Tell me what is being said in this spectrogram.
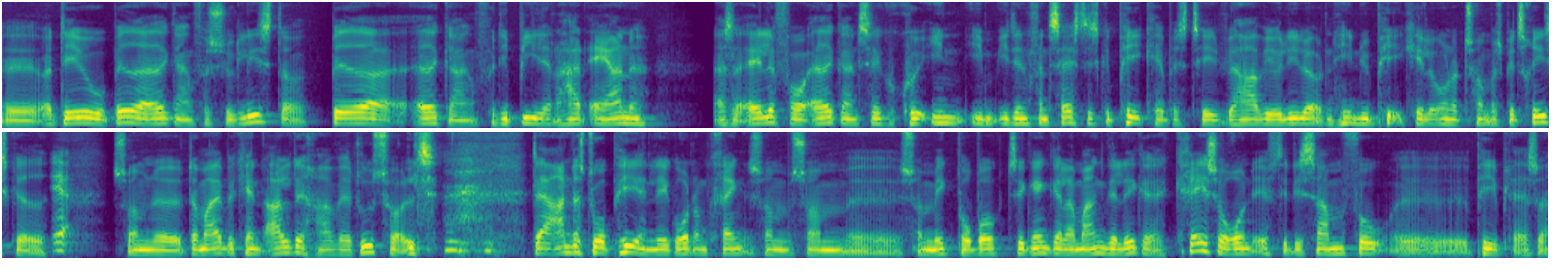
Øh, og det er jo bedre adgang for cyklister, bedre adgang for de biler, der har et ærne. Altså alle får adgang til at kunne gå ind i, i den fantastiske P-kapacitet, vi har. Vi jo lige lavet en helt ny P-kælder under Thomas Petrisgade, Ja. som øh, der mig bekendt aldrig har været udsolgt. der er andre store P-anlæg rundt omkring, som, som, øh, som ikke bliver brugt. Til gengæld er mange, der ligger kredser rundt efter de samme få øh, P-pladser.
